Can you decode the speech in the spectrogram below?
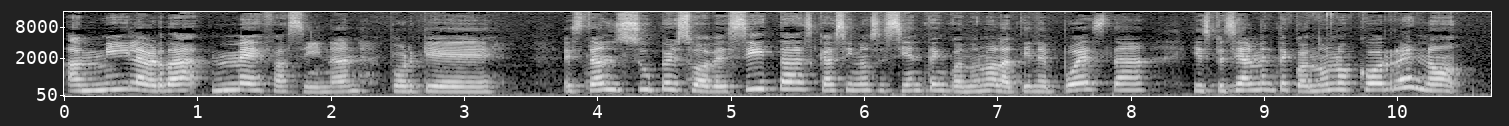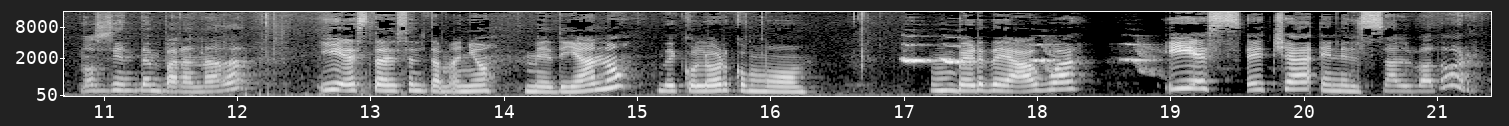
A mí la verdad me fascinan porque están súper suavecitas, casi no se sienten cuando uno la tiene puesta y especialmente cuando uno corre no, no se sienten para nada. Y esta es el tamaño mediano, de color como un verde agua. Y es hecha en El Salvador.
